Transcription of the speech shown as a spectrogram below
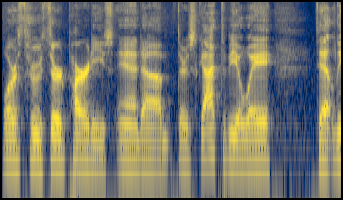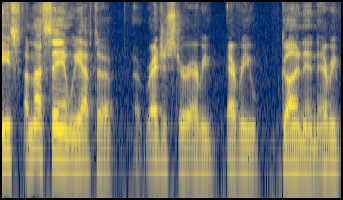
or through third parties. And um, there's got to be a way to at least. I'm not saying we have to uh, register every every gun and every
